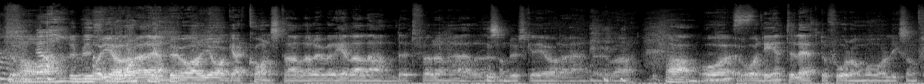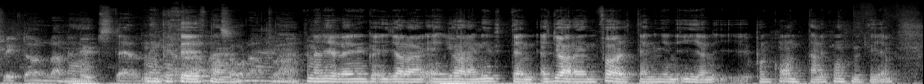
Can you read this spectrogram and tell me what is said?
Ja, det blir Och göra det. Du har jagat konsthallar över hela landet för den här som du ska göra här nu va? Ja. Och, och det är inte lätt att få dem att liksom flytta undan en utställning Nej, precis, eller nej. sådant. Va? För när det gäller att göra en, göra en, utställ, att göra en föreställning i en, på en konstnärlig konstmuseum så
